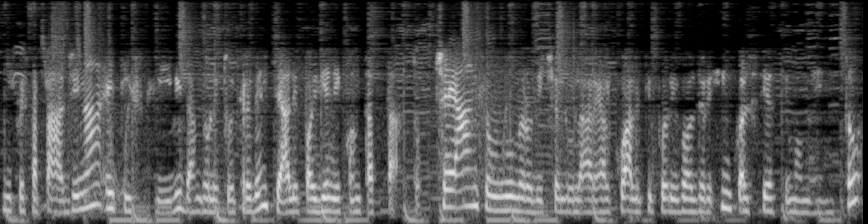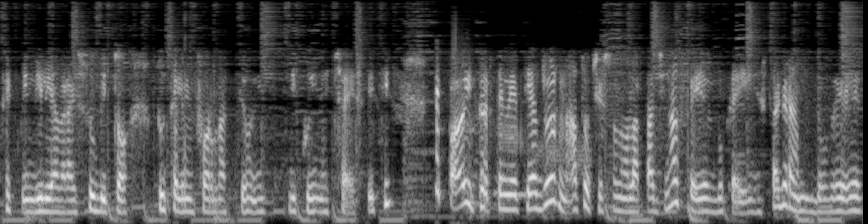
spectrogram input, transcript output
in questa pagina e ti iscrivi dando le tue credenziali, poi vieni contattato. C'è anche un numero di cellulare al quale ti puoi rivolgere in qualsiasi momento e quindi lì avrai subito tutte le informazioni di cui necessiti e poi per tenerti aggiornato ci sono la pagina Facebook e Instagram dove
